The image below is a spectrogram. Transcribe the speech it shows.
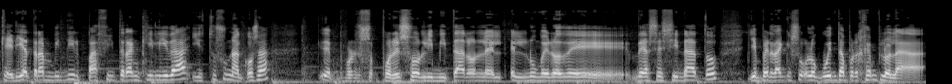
quería transmitir paz y tranquilidad, y esto es una cosa por eso, por eso limitaron el, el número de, de asesinatos, y es verdad que eso lo cuenta, por ejemplo, la,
